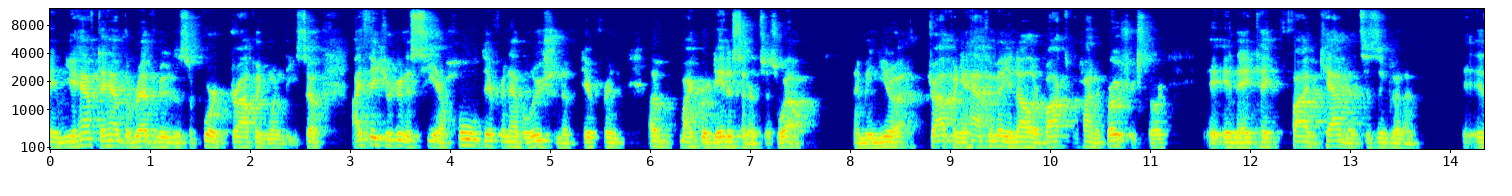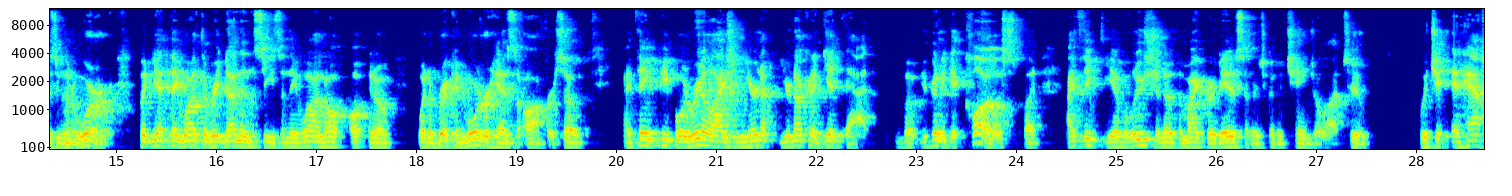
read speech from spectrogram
And you have to have the revenue to support dropping one of these. So I think you're gonna see a whole different evolution of different, of micro data centers as well. I mean, you know, dropping a half a million dollar box behind a grocery store and they take five cabinets isn't gonna, isn't gonna work. But yet they want the redundancies and they want, all, all- you know, what a brick and mortar has to offer. So I think people are realizing you're not you're not going to get that, but you're going to get close. But I think the evolution of the micro data center is going to change a lot too, which it, it has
